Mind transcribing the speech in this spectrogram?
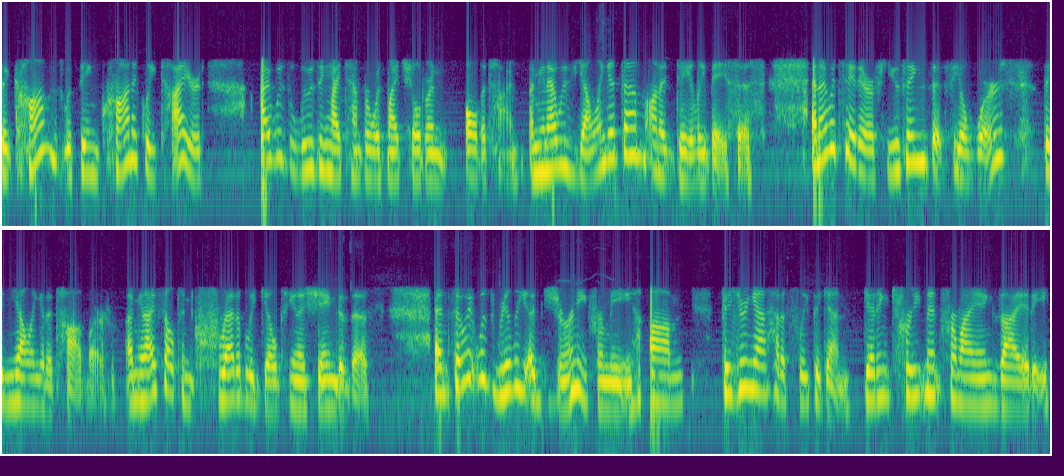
that comes with being chronically tired, I was losing my temper with my children all the time. I mean, I was yelling at them on a daily basis. And I would say there are a few things that feel worse than yelling at a toddler. I mean, I felt incredibly guilty and ashamed of this. And so it was really a journey for me. Um, figuring out how to sleep again, getting treatment for my anxiety,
